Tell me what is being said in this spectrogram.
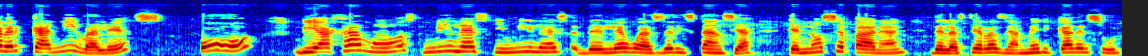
haber caníbales o viajamos miles y miles de leguas de distancia que nos separan de las tierras de América del Sur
